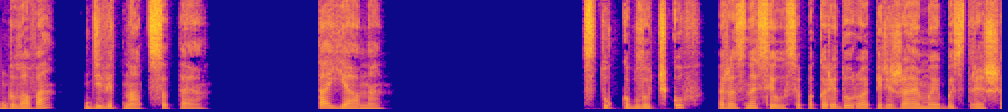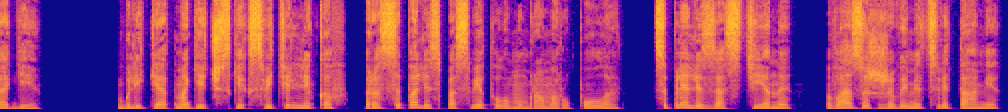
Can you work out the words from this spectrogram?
Глава 19. Таяна. Стук каблучков разносился по коридору, опережая мои быстрые шаги. Блики от магических светильников рассыпались по светлому мрамору пола, цеплялись за стены, вазы с живыми цветами,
